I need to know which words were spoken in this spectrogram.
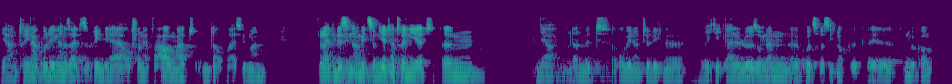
ja, einen Trainerkollegen an der Seite zu kriegen, der auch schon Erfahrung hat und auch weiß, wie man vielleicht ein bisschen ambitionierter trainiert. Ähm, ja, und dann mit Robin natürlich eine richtig geile Lösung dann äh, kurzfristig noch äh, hinbekommen.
